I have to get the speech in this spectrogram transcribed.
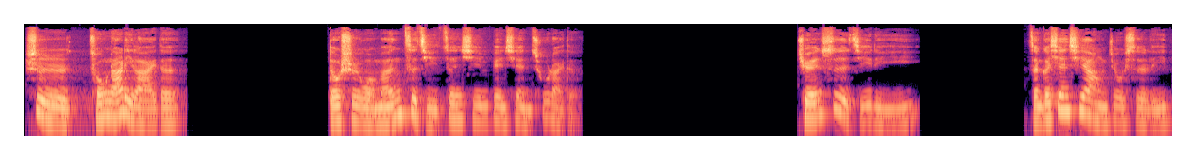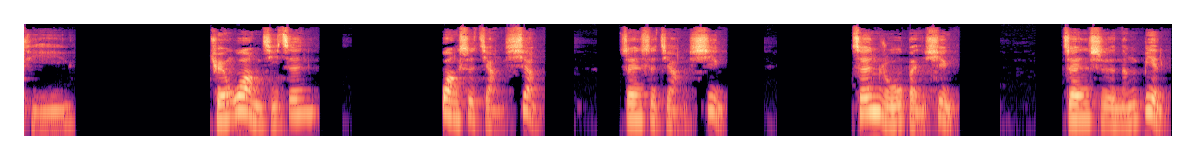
是从哪里来的？都是我们自己真心变现出来的。全是即离，整个现象就是离体。全妄即真，妄是讲相，真是讲性，真如本性。真是能变，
